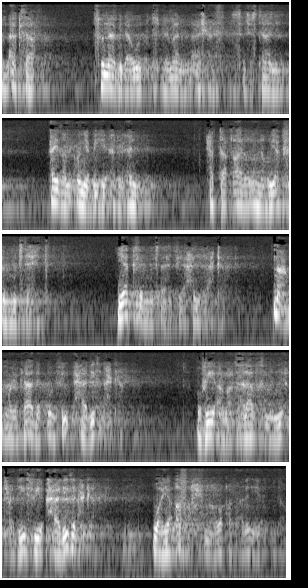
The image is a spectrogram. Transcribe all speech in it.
الأكثر. سنن أبي داود سليمان بن الأشعث السجستاني. أيضا عني به أهل العلم. حتى قالوا إنه يكفي المجتهد. يكفي المجتهد في أحاديث الأحكام. نعم ويكاد يكون في أحاديث الأحكام. وفي أربعة آلاف وثمانمائة حديث في أحاديث الأحكام. وهي أصح ما وقف عليه أبو داود.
